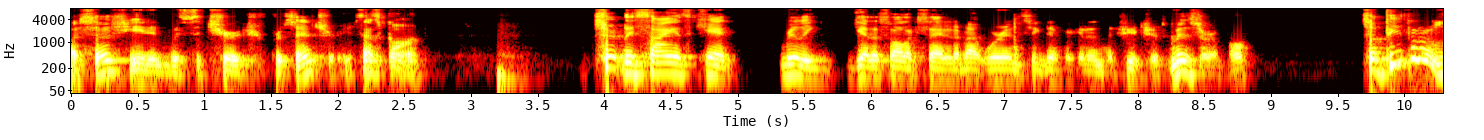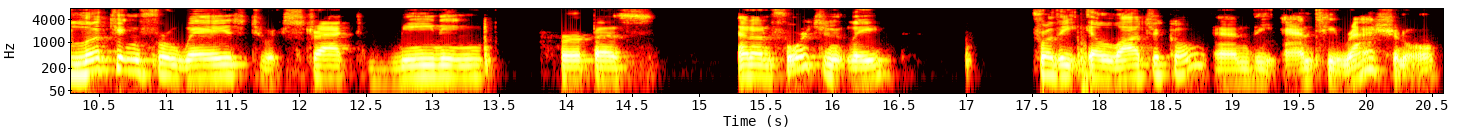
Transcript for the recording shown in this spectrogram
associated with the church for centuries. That's gone. Certainly science can't really get us all excited about we're insignificant and the future is miserable. So people are looking for ways to extract meaning, purpose, and unfortunately, for the illogical and the anti rational,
